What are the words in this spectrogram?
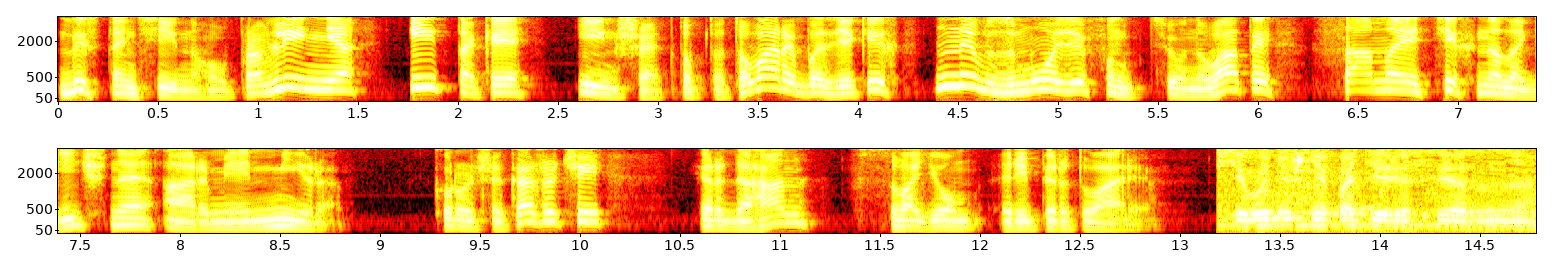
дистанційного управління і таке інше, тобто товари, без яких не в змозі функціонувати саме технологічна армія міра. Коротше кажучи, Ердоган в своєму репертуарі. Сегодняшняя потеря связана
